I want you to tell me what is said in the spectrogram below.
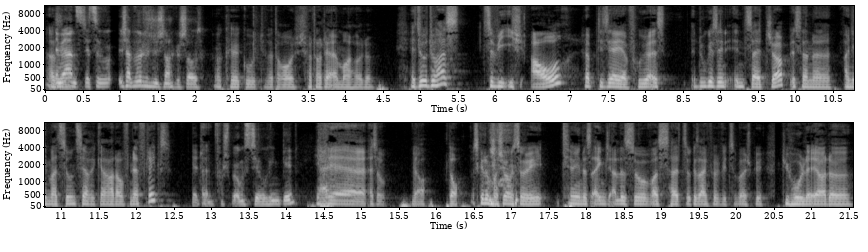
Also- Im Ernst, jetzt, ich habe wirklich nicht nachgeschaut. Okay, gut, vertraue ich. Ich vertraue dir einmal heute. Ja, du, du hast, so wie ich auch, ich habe die Serie früher ist, du gesehen, Inside Job ist ja eine Animationsserie gerade auf Netflix. Jetzt um Verschwörungstheorien geht. Ja, der, also, ja, doch. Es geht um Verschwörungstheorien, das ist eigentlich alles so, was halt so gesagt wird, wie zum Beispiel die hohle Erde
